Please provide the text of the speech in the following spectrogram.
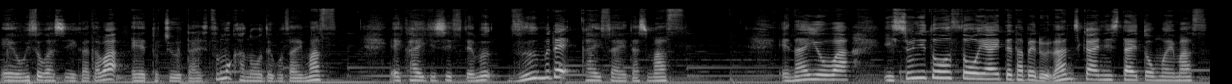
え、お忙しい方は、え、途中退出も可能でございます、え、会議システム Zoom で開催いたします。え内容は一緒にトーストを焼いて食べるランチ会にしたいと思います。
